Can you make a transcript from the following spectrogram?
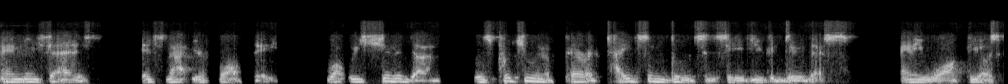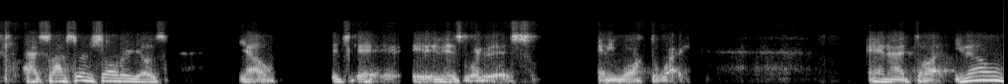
and he says, It's not your fault, D. What we should have done was put you in a pair of tights and boots and see if you could do this. And he walked, he goes, I slaps on the shoulder, he goes, you know, it's it, it is what it is. And he walked away. And I thought, you know,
